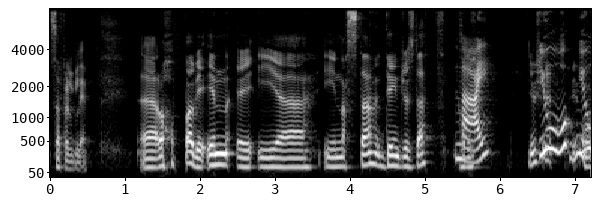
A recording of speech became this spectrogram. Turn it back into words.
selvfølgelig. Uh, da hopper vi inn i, i, eh, neste, Dangerous Death. Nei. Jo, Jo, jo.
